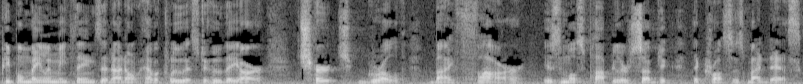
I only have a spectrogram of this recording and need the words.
people mailing me things that I don't have a clue as to who they are, church growth by far is the most popular subject that crosses my desk.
